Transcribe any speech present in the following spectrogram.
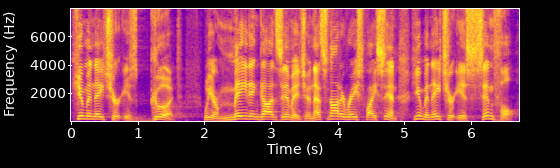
Human nature is good. We are made in God's image, and that's not erased by sin. Human nature is sinful.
